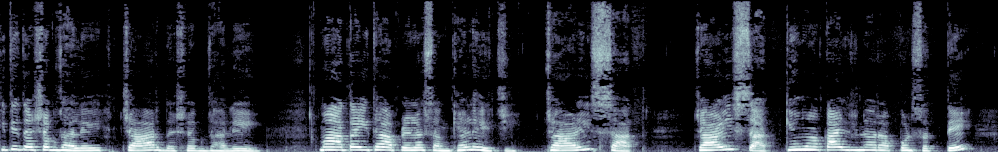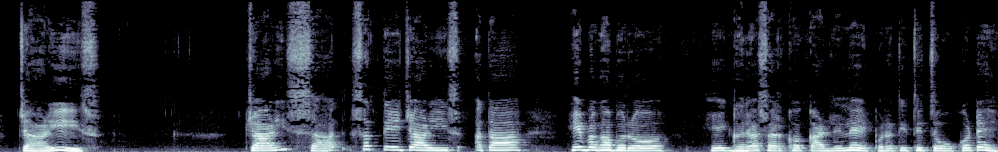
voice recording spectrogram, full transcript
किती दशक झाले? चार दशक झाले. मग आता इथे आपल्याला संख्या लिहायची. चाळीस सात. चाळीस सात किंवा काय लिहिणार आपण? सत्ते चाळीस. चाळीस सात सत्तेचाळीस आता हे बघा बरं. हे घरासारखं काढलेलं आहे. परत इथे चौकट आहे.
